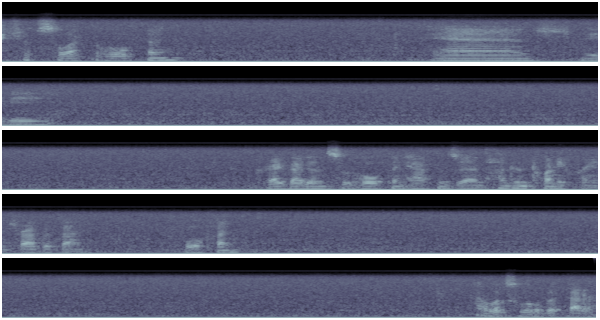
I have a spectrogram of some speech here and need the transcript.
shift select the whole thing. And maybe drag that in so the whole thing happens in 120 frames rather than the whole thing. That looks a little bit better.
